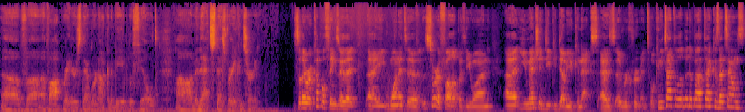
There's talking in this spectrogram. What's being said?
of, uh, of operators that we're not going to be able to fill, um, and that's that's very concerning. So there were a couple things there that I wanted to sort of follow up with you on. Uh, you mentioned DPW Connects as a recruitment tool. Can you talk a little bit about that? Because that sounds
